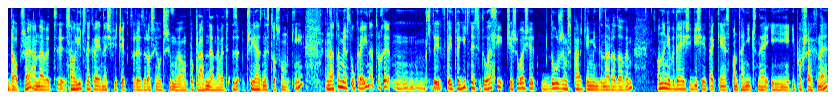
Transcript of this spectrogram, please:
dobrze, a nawet y, są liczne kraje na świecie, które z Rosją utrzymują poprawne, a nawet przyjazne stosunki. Natomiast Ukraina trochę mm, tej, w tej tragicznej sytuacji cieszyła się dużym wsparciem międzynarodowym. Ono nie wydaje się dzisiaj takie spontaniczne i, i powszechne.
